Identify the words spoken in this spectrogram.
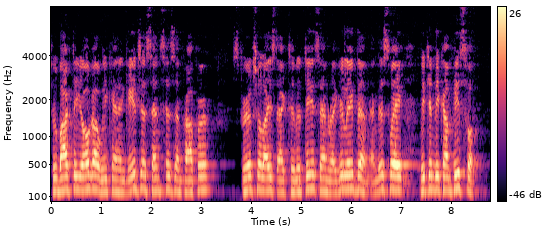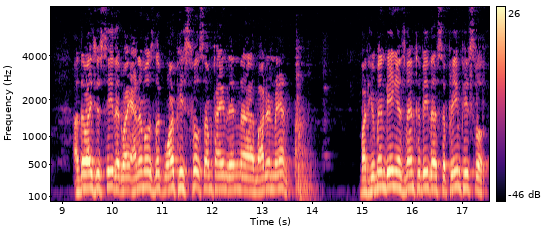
Through bhakti yoga, we can engage the senses in proper spiritualized activities and regulate them. And this way, we can become peaceful. Otherwise, you see that why animals look more peaceful sometimes than uh, modern man. But human being is meant to be the supreme peaceful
